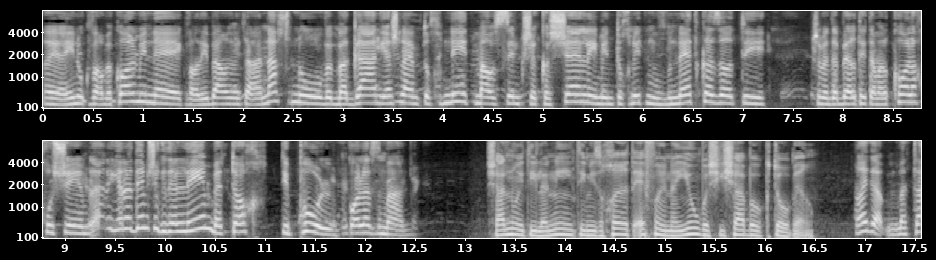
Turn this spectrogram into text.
היינו כבר בכל מיני, כבר דיברנו איתה אנחנו, ובגן יש להם תוכנית, מה עושים כשקשה לי, מין תוכנית מובנית כזאתי, שמדברת איתם על כל החושים. ילדים שגדלים בתוך טיפול כל הזמן. שאלנו את אילנית אם היא זוכרת איפה הן היו בשישה באוקטובר. רגע, מתי?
